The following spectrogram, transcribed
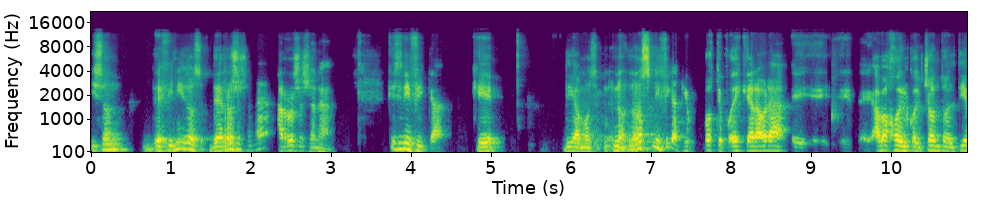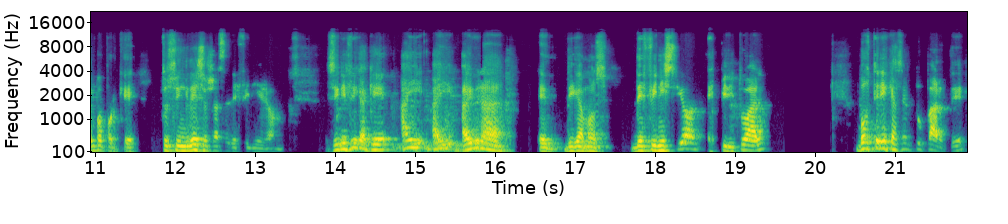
y son definidos de Rosh a Rosh. ¿Qué significa? Que, digamos, no, significa que vos te podés quedar ahora eh, eh, abajo del colchón todo el tiempo porque tus ingresos ya se definieron. Significa que hay, hay, hay una, eh, digamos, definición espiritual. Vos tenés que hacer tu parte,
